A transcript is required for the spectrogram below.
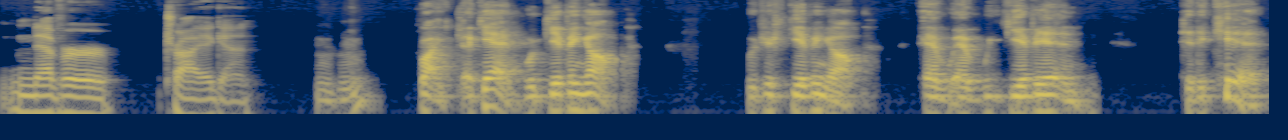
never try again. hmm Right. Again, we're giving up. We're just giving up. And, and we give in to the kid.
